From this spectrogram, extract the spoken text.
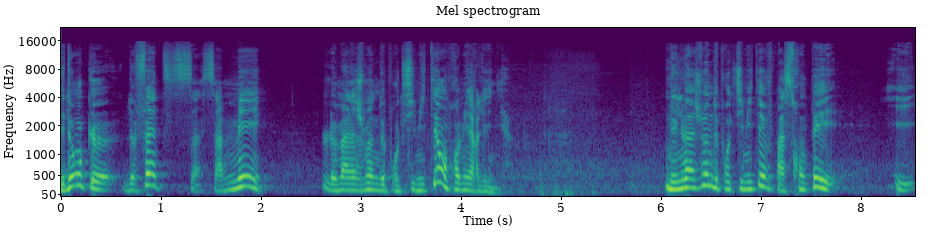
Et donc, euh, de fait, ça, ça met le management de proximité en première ligne. Mais le management de proximité, il ne faut pas se tromper. Il-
